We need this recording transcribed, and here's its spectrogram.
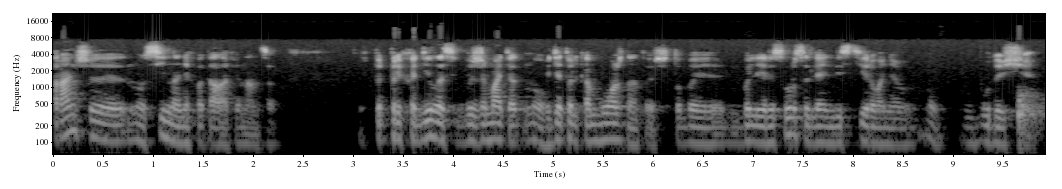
раньше ну, сильно не хватало финансов. Приходилось выжимать ну, где только можно, то есть чтобы были ресурсы для инвестирования ну, в будущее.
